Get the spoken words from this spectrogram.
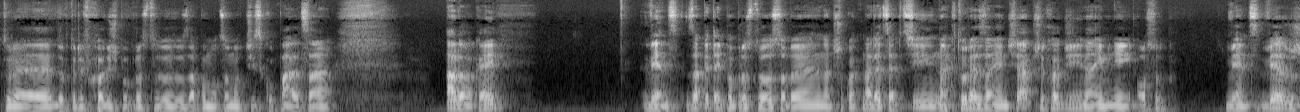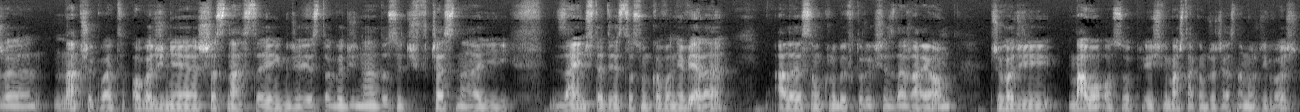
które, do których wchodzisz po prostu za pomocą odcisku palca, ale okej. Okay. Więc zapytaj po prostu osobę na przykład na recepcji, na które zajęcia przychodzi najmniej osób. Więc wiesz, że na przykład o godzinie 16, gdzie jest to godzina dosyć wczesna i zajęć wtedy jest stosunkowo niewiele, ale są kluby, w których się zdarzają, przychodzi mało osób, jeśli masz taką rzecz jasna możliwość,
